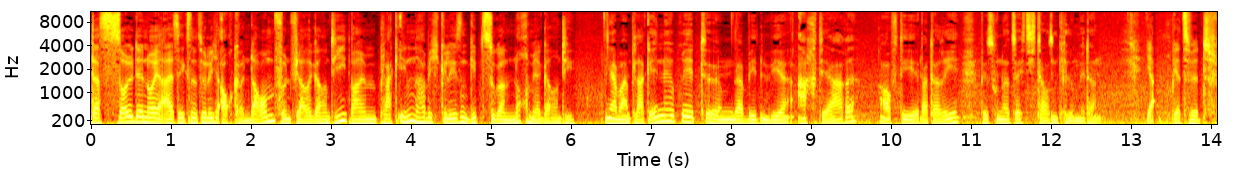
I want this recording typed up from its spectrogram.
Das soll der neue ASX natürlich auch können. Darum fünf Jahre Garantie. Beim Plug-in habe ich gelesen, gibt es sogar noch mehr Garantie. Ja, beim Plug-in-Hybrid, ähm, da bieten wir acht Jahre auf die Batterie bis 160.000 Kilometern. Ja, jetzt wird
